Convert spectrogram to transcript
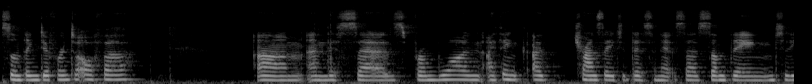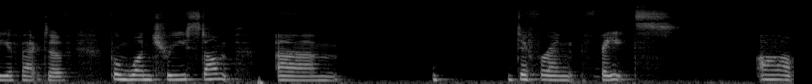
something different to offer. Um, and this says from one, I think I've translated this and it says something to the effect of from one tree stump um, different fates are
